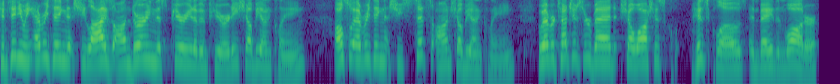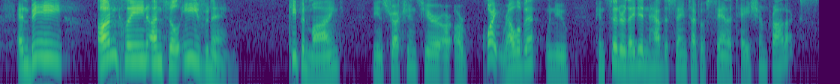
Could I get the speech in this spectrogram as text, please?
Continuing, everything that she lies on during this period of impurity shall be unclean. Also, everything that she sits on shall be unclean. Whoever touches her bed shall wash his, his clothes and bathe in water, and be unclean until evening. Keep in mind, the instructions here are, are quite relevant when you consider they didn't have the same type of sanitation products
